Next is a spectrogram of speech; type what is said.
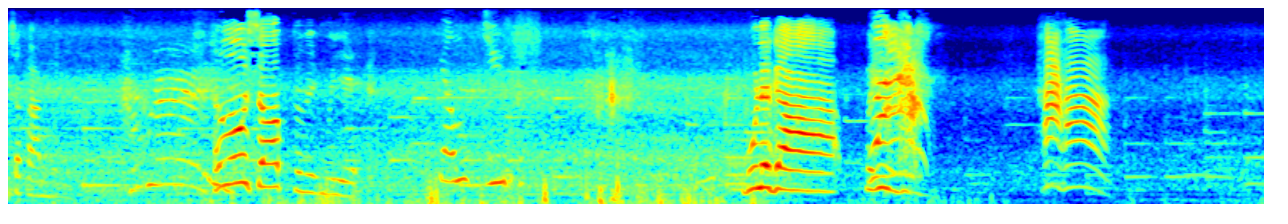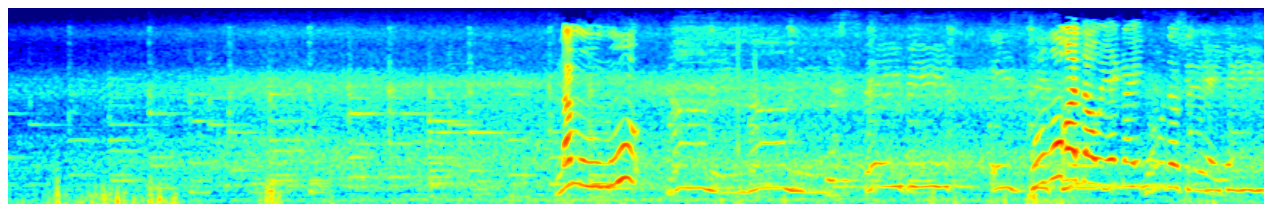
Doon sa camera. Hello, sup? Sabi mo jeep. Bulaga. Haha. Namumu. Mumu ka daw yan. Kainin mo daw si Kuya yan.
